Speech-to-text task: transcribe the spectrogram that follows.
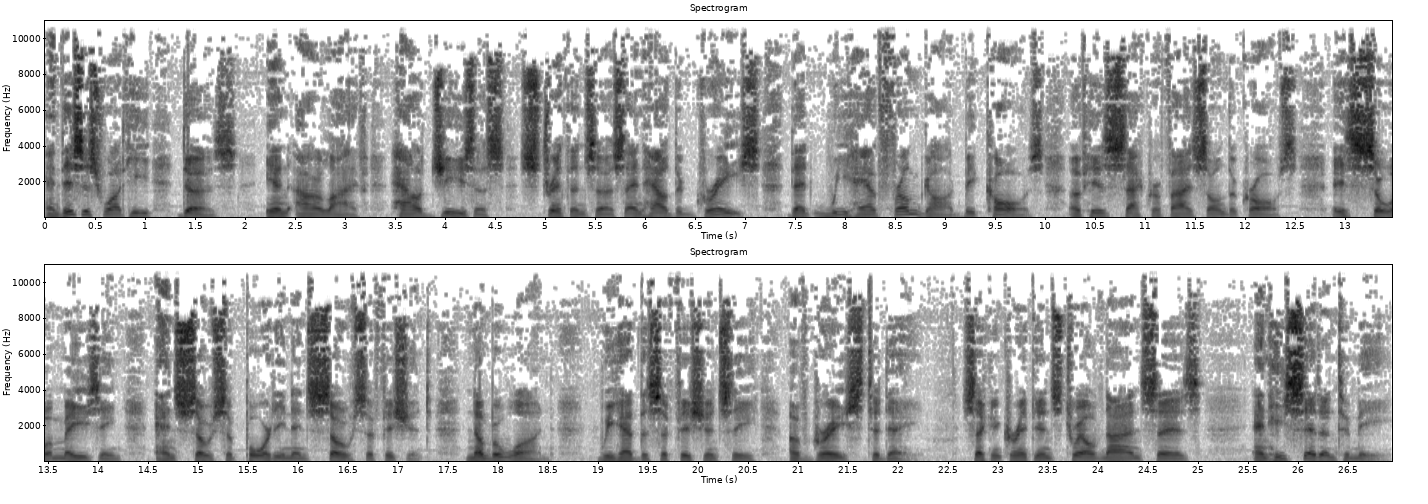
And this is what He does in our life, how Jesus strengthens us and how the grace that we have from God because of His sacrifice on the cross is so amazing and so supporting and so sufficient. Number one, we have the sufficiency of grace today. 2 Corinthians 12, 9 says, And he said unto me,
